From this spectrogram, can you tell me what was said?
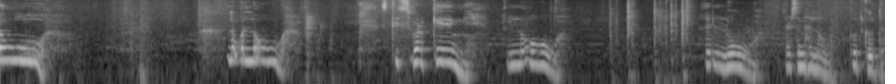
Hello. Hello, hello. Is this working? Hello. Hello. There's an hello. Good, good.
